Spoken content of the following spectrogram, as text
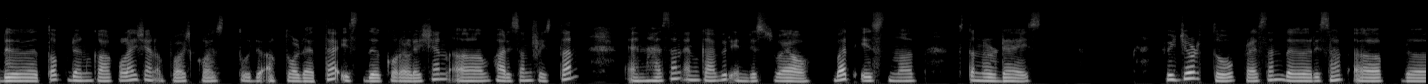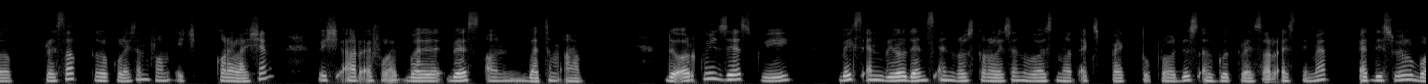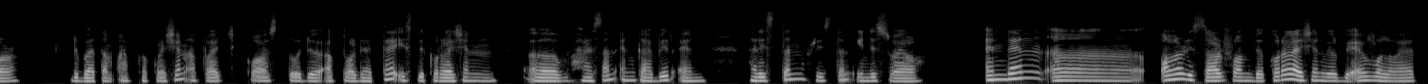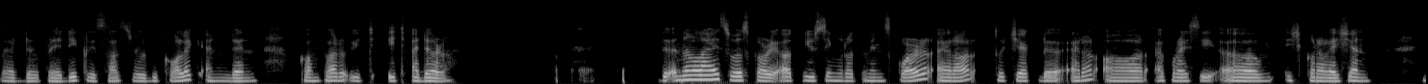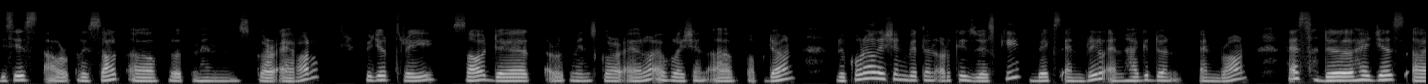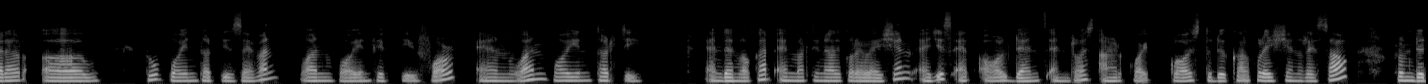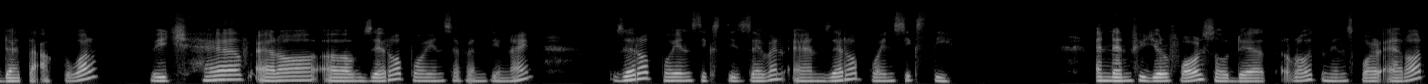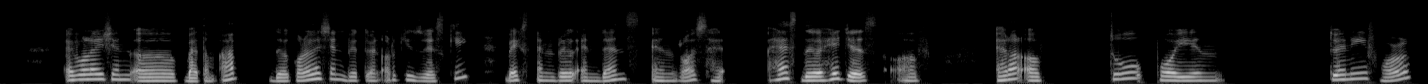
The top-down calculation approach close to the actual data is the correlation of Harrison Friston and Hassan and Kabir in this well, but is not standardized. Figure 2 present the result of the pressure calculation from each correlation, which are evaluated based on bottom-up. The Orqui-Zariski Baix and Brill dense and Ross correlation was not expected to produce a good pressure estimate at this well bore. The bottom-up calculation approach close to the actual data is the correlation of Hassan and Kabir and Harrison Friston in this well. And then uh, all results from the correlation will be evaluated where the predict results will be collected and then compare with each other. The analysis was carried out using root mean square error to check the error or accuracy of each correlation. This is our result of root mean square error. Figure 3 saw that root mean square error evaluation of top-down the correlation between Orqui-Zariski, Baix and Brill, and Hagedorn and Brown has the Hedges error of 2.37, 1.54, and 1.30. And then Lockhart and Martinelli correlation, Hedges et al. Dance and Ross are quite close to the calculation result from the data actual, which have error of 0.79, 0.67, and 0.60. And then figure 4 so that root mean square error. Evaluation uh, bottom up. The correlation between Orqui-Zariski, Baix and Brill and Dance and Ross ha has the Hedges of error of 2.24,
